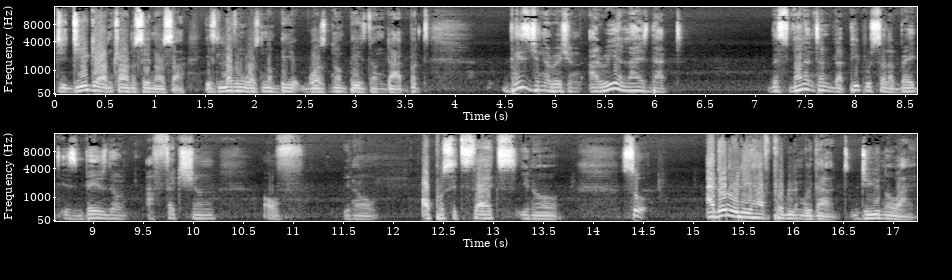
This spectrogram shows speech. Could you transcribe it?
Do, do you get what I'm trying to say now, sir? His loving was not be, was not based on that. But this generation, I realize that this Valentine that people celebrate is based on affection of you know opposite sex, you know. So I don't really have problem with that. Do you know why?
